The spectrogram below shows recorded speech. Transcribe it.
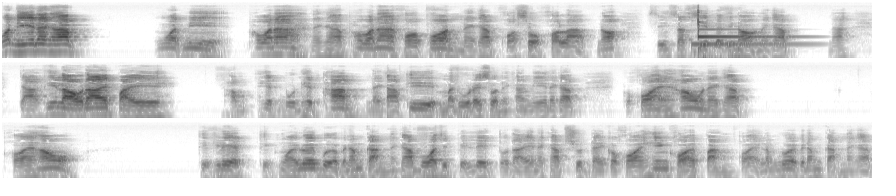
งวดนี้นะครับ งวดนี้ภาวนานะครับภาวนาขอพรนะครับ ขอโศกขอลาบเนาะสิ่งศักดิ์สิทธิ์และพี่น้องนะครับนะจากที่เราได้ไปทำเฮ็ดบุญเฮ็ดท่านนะครับ ที่มาดูไลฟ์สดในครั้งนี้นะครับ ก็ขอให้เฮ้านะครับขอให้เฮ้าถึกเลขถึกหวยรวยเบื่อไปน้ำกันนะครับบัวจิตเป็นเลขตัวใดนะครับ ชุดใดก็ขอให้เฮงขอให้ปังขอให้ร่ำรวยไปน้ำกันนะครับ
